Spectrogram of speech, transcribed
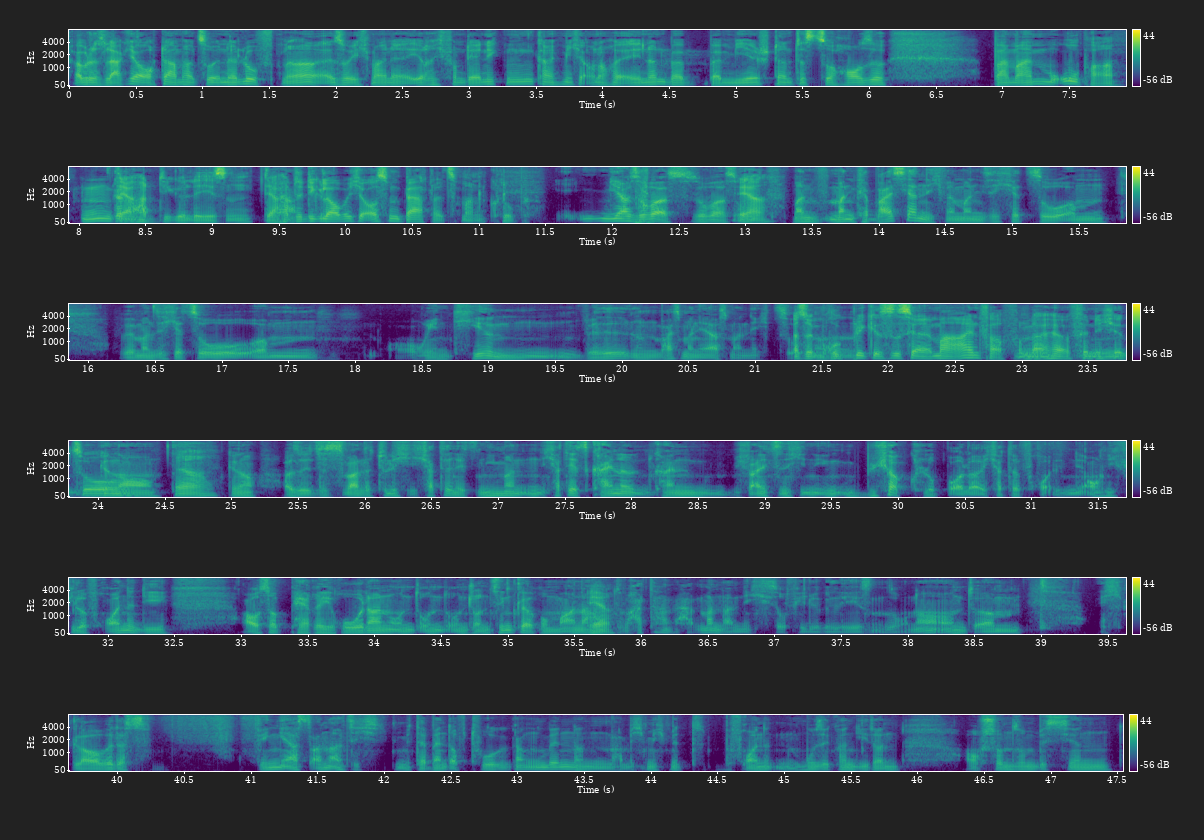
Aber das lag ja auch damals so in der Luft, ne? Also ich meine, Erich von Däniken kann ich mich auch noch erinnern, bei, bei mir stand das zu Hause bei meinem Opa, mhm, genau. der hat die gelesen. Der ja. hatte die, glaube ich, aus dem Bertelsmann Club. Ja, sowas, sowas. ja. man, man weiß ja nicht, wenn man sich jetzt so, um, ähm, wenn man sich jetzt so ähm, orientieren will, dann weiß man ja erstmal nichts. Also im Rückblick ist es ja immer einfach, von mhm. daher finde ich jetzt so. Genau, ja. Genau. Also das war natürlich, ich hatte jetzt niemanden, ich hatte jetzt keine, keinen, ich war jetzt nicht in irgendeinem Bücherclub oder ich hatte auch nicht viele Freunde, die außer Perry Rodan und, und, und John Sinclair Romane ja. hat, hat, hat man dann nicht so viel gelesen, so, ne? Und ähm, ich glaube, das fing erst an, als ich mit der Band auf Tour gegangen bin. Dann habe ich mich mit befreundeten Musikern, die dann auch schon so ein bisschen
